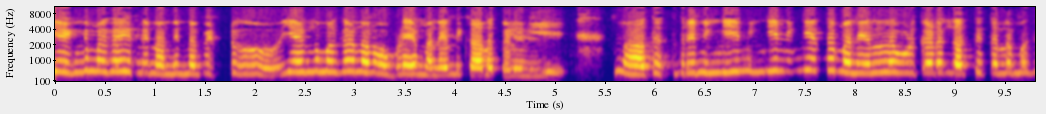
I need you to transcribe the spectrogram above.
ಹೆಂಗ್ ಮಗ ಇರ್ಲಿ ನಾನ್ ನಿನ್ನ ಬಿಟ್ಟು. ಹೆಂಗ್ ಮಗ ನಾನು ಒಬ್ಳೆ ಮನೆಯಲ್ಲಿ ಕಾಲ ಕಳೀಲಿ. ಮಾತೆತ್ತಿದ್ರೆ ನಿಂಗೆ ನಿಂಗೆ ನಿಂಗೆ ಅಂತ ಮನೆಯೆಲ್ಲ ಹುಡ್ಕಾಡಂಗ್ ಆಗ್ತೈತಲ್ಲ ಮಗ.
